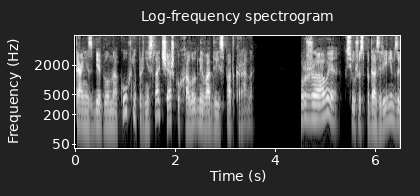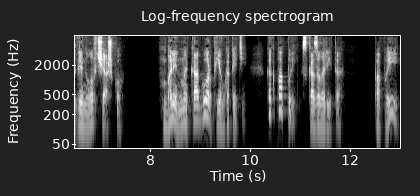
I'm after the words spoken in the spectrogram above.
Таня сбегала на кухню, принесла чашку холодной воды из-под крана. «Ржавая», — Ксюша с подозрением заглянула в чашку. «Блин, мы когор пьем, как эти. Как попы», — сказала Рита. «Попы?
